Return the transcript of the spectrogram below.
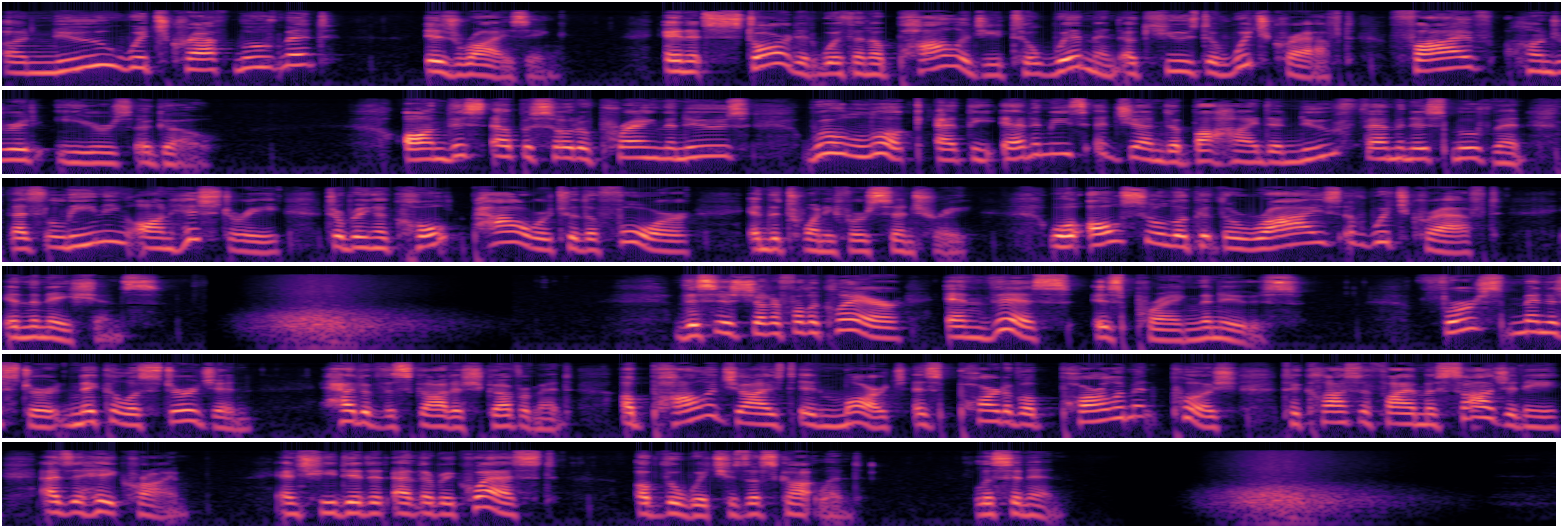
A new witchcraft movement is rising, and it started with an apology to women accused of witchcraft 500 years ago. On this episode of Praying the News, we'll look at the enemy's agenda behind a new feminist movement that's leaning on history to bring occult power to the fore in the 21st century. We'll also look at the rise of witchcraft in the nations. This is Jennifer LeClaire, and this is Praying the News. First Minister Nicola Sturgeon, head of the Scottish government, apologized in March as part of a parliament push to classify misogyny as a hate crime, and she did it at the request of the Witches of Scotland. Listen in.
